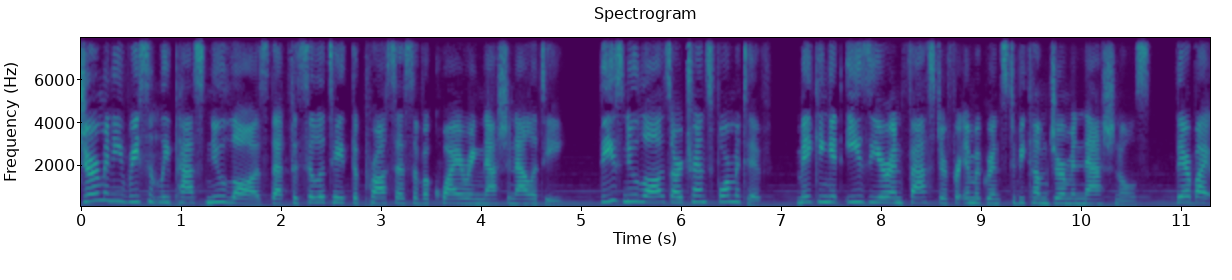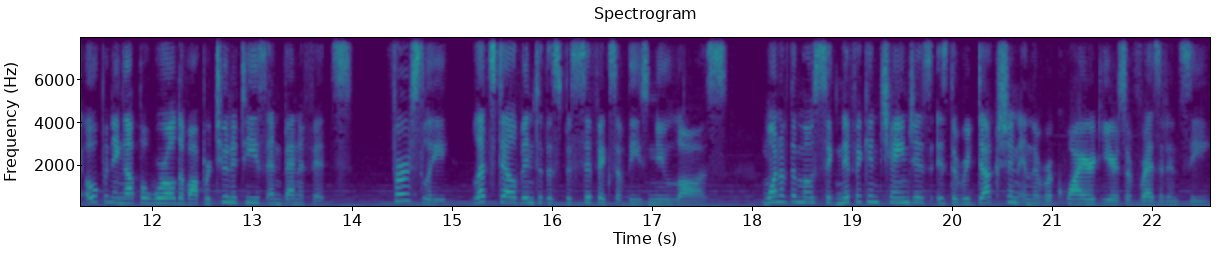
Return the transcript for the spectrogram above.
Germany recently passed new laws that facilitate the process of acquiring nationality. These new laws are transformative, making it easier and faster for immigrants to become German nationals, thereby opening up a world of opportunities and benefits. Firstly, let's delve into the specifics of these new laws. One of the most significant changes is the reduction in the required years of residency.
